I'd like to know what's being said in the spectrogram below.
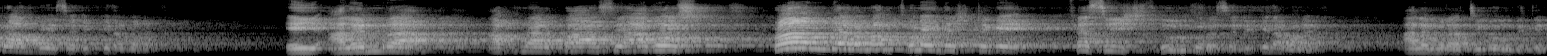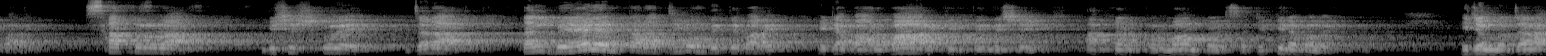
প্রাণ দিয়েছে, ঠিক কিনা বলেন? এই আলেমরা আপনার পাঁচে আগস্ট প্রাণ দেওয়ার মাধ্যমে দেশ থেকে ফ্যাসিস দূর করেছে, ঠিক কিনা বলেন? আলেমরা জীবন দিতে পারে। ছাত্ররা, বিশেষ করে যারা তালবে এলেন তারা জীবন দিতে পারে। এটা বারবার কিন্তু দেশে আপনার প্রমাণ হয়েছে, ঠিক কিনা বলে এই জন্য যারা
